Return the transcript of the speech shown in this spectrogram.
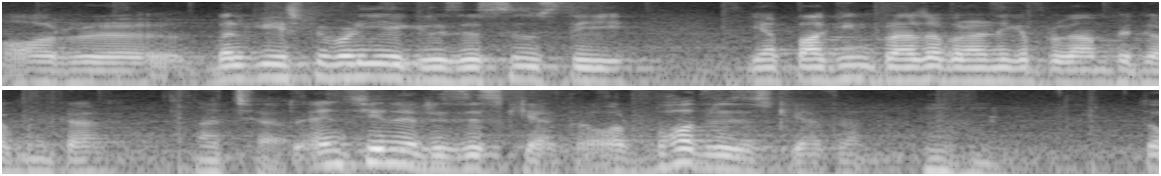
और बल्कि इस पर बड़ी एक रेजिस्टेंस थी यहाँ पार्किंग प्लाजा बनाने का प्रोग्राम था गवर्नमेंट का। अच्छा। तो एन ने रेजिस्ट किया था और बहुत रेजिस्ट किया था। हम्म, हम्म। तो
